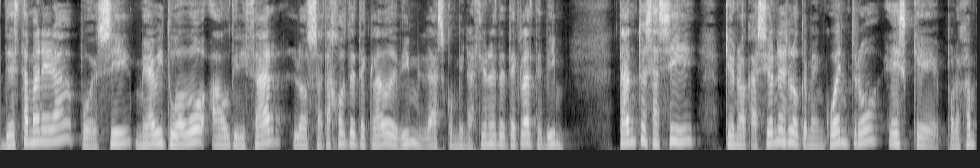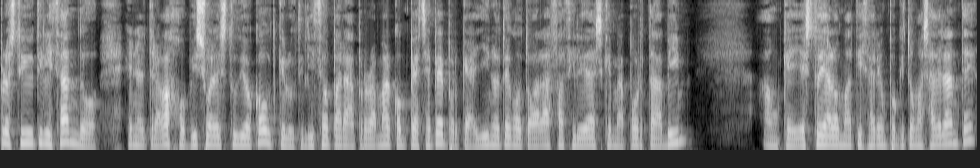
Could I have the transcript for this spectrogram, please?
de esta manera, pues sí, me he habituado a utilizar los atajos de teclado de BIM, las combinaciones de teclas de BIM. Tanto es así que en ocasiones lo que me encuentro es que, por ejemplo, estoy utilizando en el trabajo Visual Studio Code, que lo utilizo para programar con PHP porque allí no tengo todas las facilidades que me aporta BIM, aunque esto ya lo matizaré un poquito más adelante.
